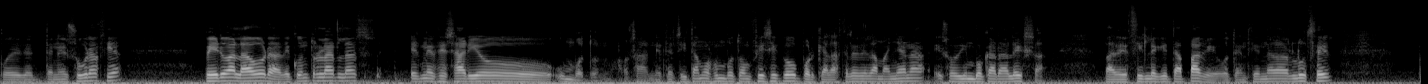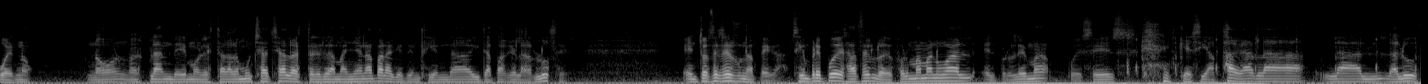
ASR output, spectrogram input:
puede tener su gracia, pero a la hora de controlarlas es necesario un botón. O sea, necesitamos un botón físico porque a las 3 de la mañana eso de invocar a Alexa para decirle que te apague o te encienda las luces, pues no. No, no es plan de molestar a la muchacha a las 3 de la mañana para que te encienda y te apague las luces. Entonces es una pega. Siempre puedes hacerlo de forma manual. El problema pues es que, si apagas la, la, luz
